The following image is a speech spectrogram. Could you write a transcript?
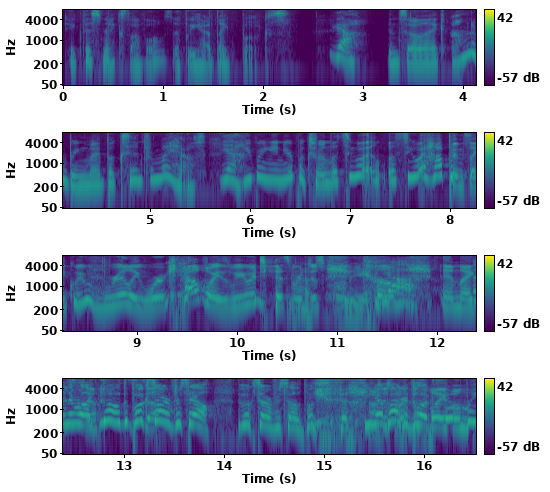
take this next level is if we had like books. Yeah. And so like I'm gonna bring my books in from my house. Yeah. You bring in your books from let's see what let's see what happens. Like we really were cowboys. We would just we're just funny. come Yeah. and like And then we're like, no, the books so- aren't for sale. The books aren't for sale. The books, you just got for buy the books. display only.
